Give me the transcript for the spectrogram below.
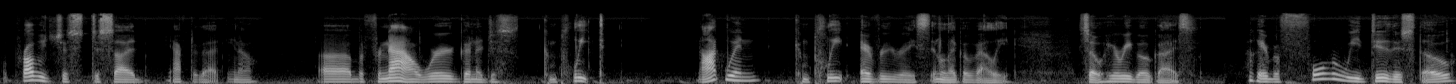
We'll probably just decide after that, you know. Uh, but for now, we're gonna just complete not win, complete every race in Lego Valley. So here we go, guys. Okay, before we do this though,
